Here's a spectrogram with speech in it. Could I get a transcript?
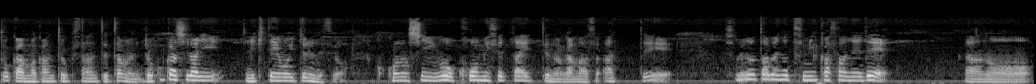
とか、まあ、監督さんって多分どこかしらに力点を置いてるんですよ。ここのシーンをこう見せたいっていうのがまずあって、それのための積み重ねで、あの、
